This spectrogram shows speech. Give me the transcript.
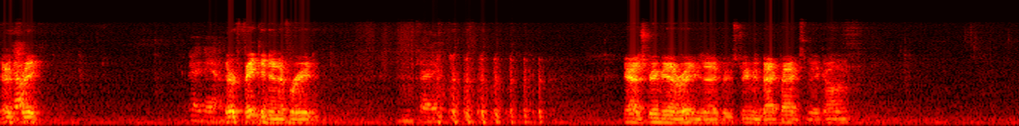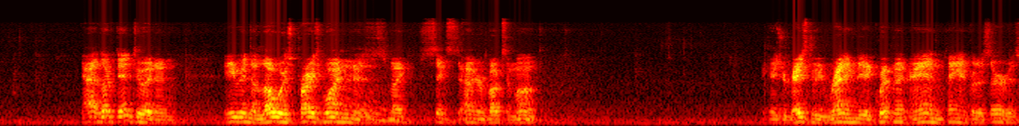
They're Yeah. fake. Okay, Dan. They're faking and afraid. Okay. yeah, streaming, yeah, right, exactly. Streaming backpacks, they call them. Yeah, I looked into it, and even the lowest price one is like six hundred bucks a month. Because you're basically renting the equipment and paying for the service.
